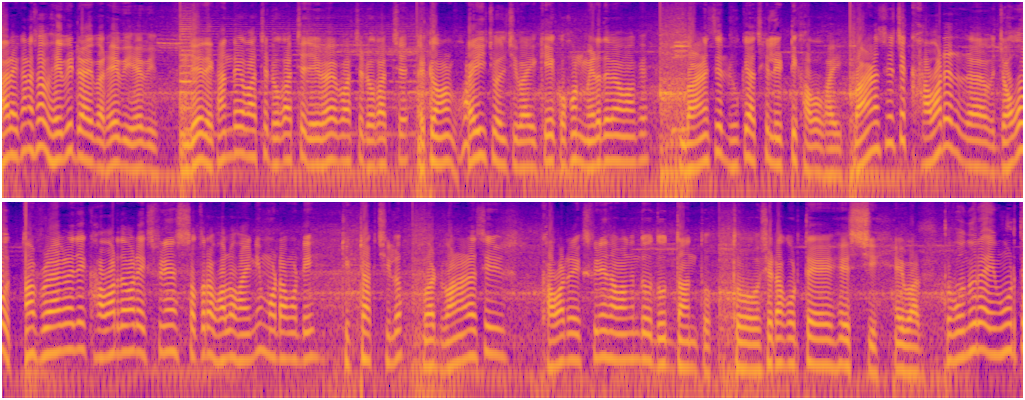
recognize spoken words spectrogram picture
আর এখানে সব হেভি ড্রাইভার হেভি হেভি যে এখান থেকে পাচ্ছে ঢোকাচ্ছে, যেভাবে পাচ্ছে ঢোকাচ্ছে। একটু আমার ভয়ই চলছি ভাই, কে কখন মেরে দেবে আমাকে? বারাণসীতে ঢুকে আজকে লিট্টি খাব ভাই। বারাণসী হচ্ছে খাবারের জগৎ। আমার প্রয়াগরাজে খাবার দাবার এক্সপিরিয়েন্স ততটা ভালো হয়নি, মোটামুটি ঠিকঠাক ছিল। বাট বারাণসীর খাবারের এক্সপিরিয়েন্স আমার কিন্তু দুর্দান্ত। তো সেটা করতে এসছি এবার। তো বন্ধুরা, এই মুহূর্তে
